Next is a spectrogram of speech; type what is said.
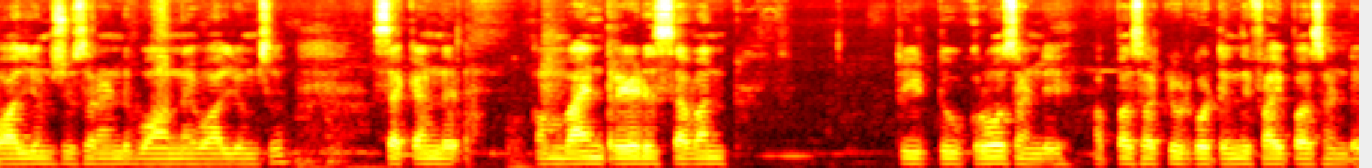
వాల్యూమ్స్ చూసారండి. బాగున్నాయి volumes. Second combine trade seven three two crores అండి. అప్పర్ సర్క్యూట్ కొట్టింది ఫైవ్ పర్సెంట్.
